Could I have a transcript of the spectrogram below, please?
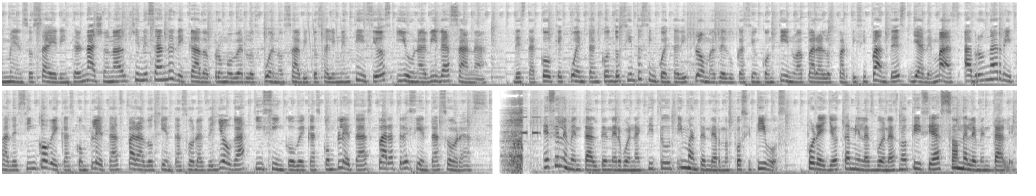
Humane Society International, quienes han dedicado a promover los buenos hábitos alimenticios y una vida sana. Destacó que cuentan con 250 diplomas de educación continua para los participantes y además habrá una rifa de 5 becas completas para 200 horas de yoga y 5 becas completas para 300 horas. Es elemental tener buena actitud y mantenernos positivos. Por ello, también las buenas noticias son elementales.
